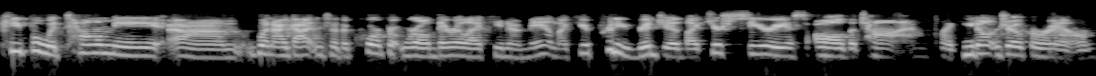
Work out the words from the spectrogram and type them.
people would tell me um, when I got into the corporate world, they were like, you know, man, like you're pretty rigid, like you're serious all the time, like you don't joke around.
